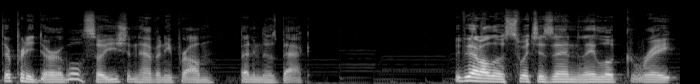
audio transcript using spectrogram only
They're pretty durable, so you shouldn't have any problem bending those back. We've got all those switches in and they look great.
